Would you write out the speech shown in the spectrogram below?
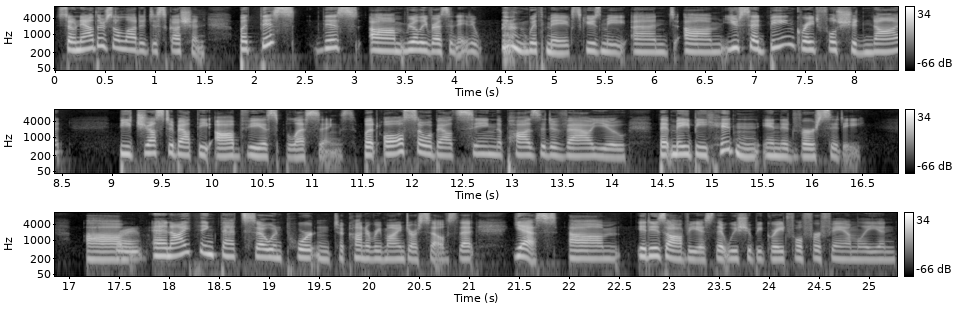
So now there's a lot of discussion, but this this um, really resonated with me. Excuse me, and um, you said being grateful should not be just about the obvious blessings, but also about seeing the positive value that may be hidden in adversity. Um, Right. And I think that's so important to kind of remind ourselves that, yes, um, it is obvious that we should be grateful for family and,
